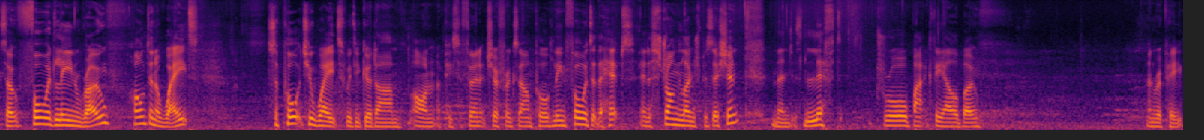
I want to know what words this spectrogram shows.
So forward lean row, holding a weight, Support your weight with your good arm on a piece of furniture, for example. Lean forwards at the hips in a strong lunge position, and then just lift, draw back the elbow, and repeat.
